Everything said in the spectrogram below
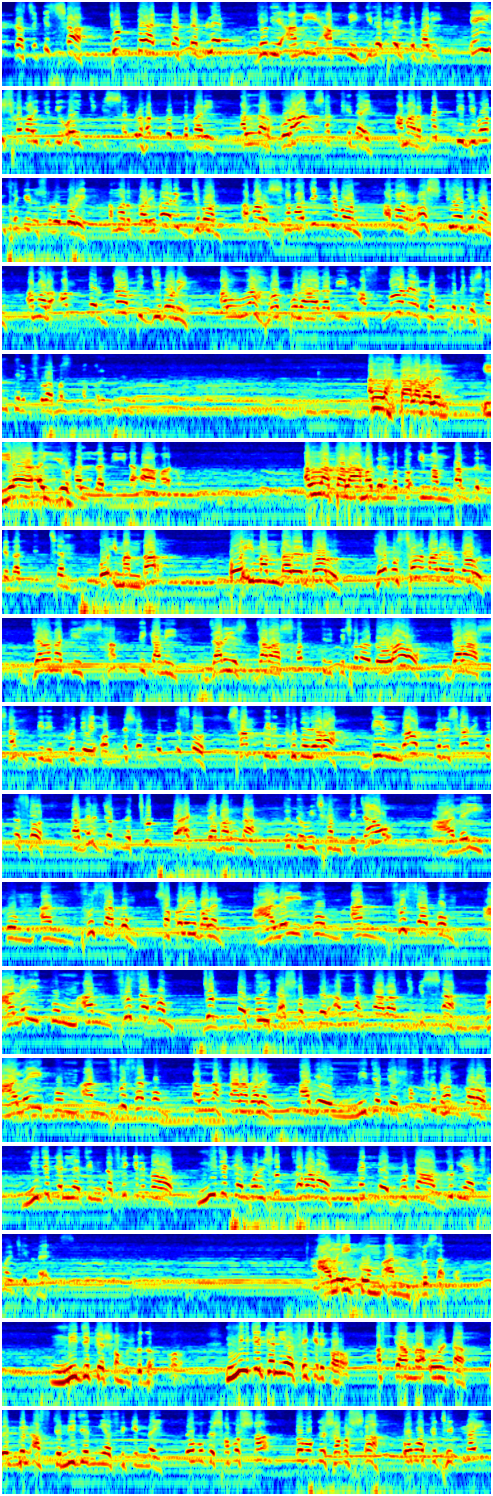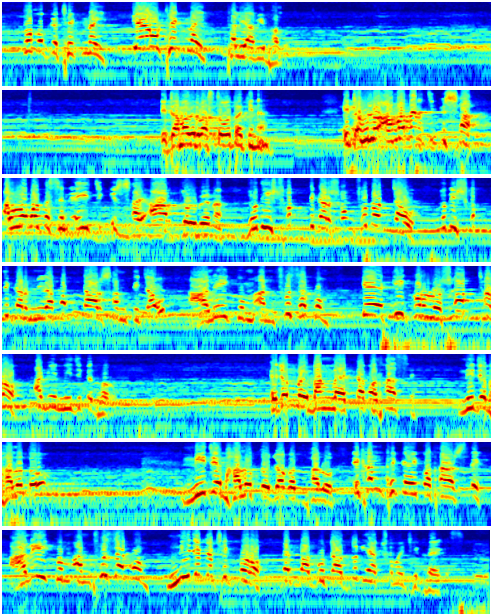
একটা চিকিৎসা, ছোট্ট একটা ট্যাবলেট যদি আমি আপনি গিলে খাইতে পারি, এই সময় যদি ওই চিকিৎসা গ্রহণ করতে পারি, আল্লাহর কোরআন সাক্ষী দেয়, আমার ব্যক্তি জীবন থেকে শুরু করে, আমার পারিবারিক জীবন, আমার সামাজিক জীবন, আমার রাষ্ট্রীয় জীবন, আমার আন্তর্জাতিক জীবনে আল্লাহ রব্বুল আলামিন আসমানের পক্ষ থেকে শান্তির সুব্যবস্থা করে দিবেন। আল্লাহ তাআলা বলেন, ইয়া আইয়ুহাল্লাযীনা আমানু আল্লাহ তাআলা আমাদের মতো ইমানদারদেরকে ডাক দিচ্ছেন। ও ইমানদার, ও ইমানদারের দল, হে মুসলমানের দল, যারা নাকি শান্তিকামী, যারা শান্তির পিছনে দৌড়াও, যারা শান্তির খুঁজে অন্বেষণ করতেছো, শান্তির খুঁজে যারা দিন রাত পরেশানি করতেছো, তাদের জন্য ছোট্ট একটা বার্তা, যদি তুমি শান্তি চাও, আলাইকুম আনফুসাকুম, সকলেই বলেন, আলাইকুম আনফুসাকুম আলাইকুম আনফুসাকুম। ছোট্ট দুইটা শব্দের আল্লাহ তাআলার চিকিৎসা আলাইকুম আনফুসাকুম। আল্লাহ তাআলা বলেন, আগে নিজেকে সংশোধন করো, নিজেকে নিয়ে চিন্তা ফিকির করো, নিজেকে পরিশুদ্ধ বানাও, দেখবে গোটা দুনিয়া এক সময় ঠিক হয়ে গেছে। আলাইকুম আনফুসাকুম। নিজেকে সংশোধন করো, নিজেকে নিয়ে ফিকির করো আজকে আমরা উল্টা। দেখবেন আজকে নিজের নিয়ে ফিকির নাই। অমুকে সমস্যা, তোমাকে সমস্যা অমুকে ঠিক নাই, তোমাকে ঠিক নাই, কেউ ঠিক নাই, খালি আমি ভালো। এটা আমাদের বাস্তবতা কিনা? এটা হলো আমাদের চিকিৎসা। আল্লাহ বলতেছেন, এই চিকিৎসায় আর চলবে না। যদি সত্যিকার সংশোধন চাও, যদি সত্যিকার নিরাপত্তা আর শান্তি চাও, আলাইকুম আনফুসাকুম, কে কি করল সব ছাড়ো, আগে নিজেকে ধরো। এজন্যই বাংলা একটা কথা আছে নিজে ভালো তো? নিজে ভালো তো জগৎ ভালো। এখান থেকে এই কথা আসছে। আলাইকুম আনফুসাকুম, নিজেকে ঠিক করো। দেখবা গোটা দুনিয়া সময় ঠিক হয়ে গেছে।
